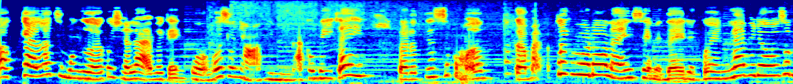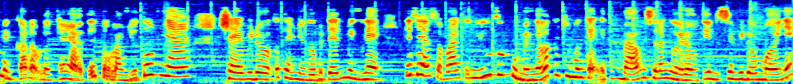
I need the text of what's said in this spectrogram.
Ok, hello chào mọi người quay trở lại với kênh của Ngôi Sao Nhỏ. Thì mình đã có đây. Và đầu tiên rất cảm ơn tất cả các bạn đã click video này Xem đến đây đừng quên like video giúp mình có động lực cho nhỏ tiếp tục làm youtube nha. Share video để có thêm nhiều người biết đến mình nè. Tiếp theo subscribe kênh youtube của mình và lắc cái chuông bên cạnh để thông báo vì sẽ là người đầu tiên để xem video mới nhé.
